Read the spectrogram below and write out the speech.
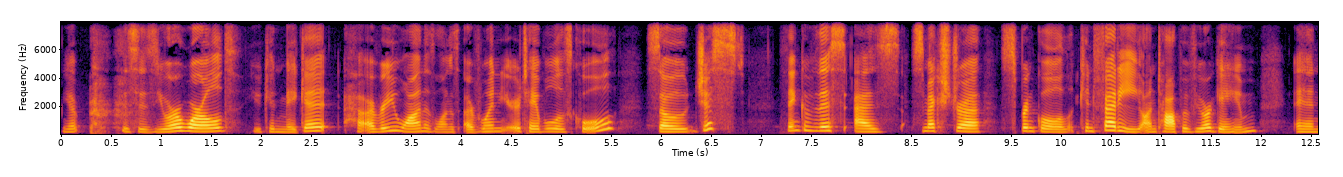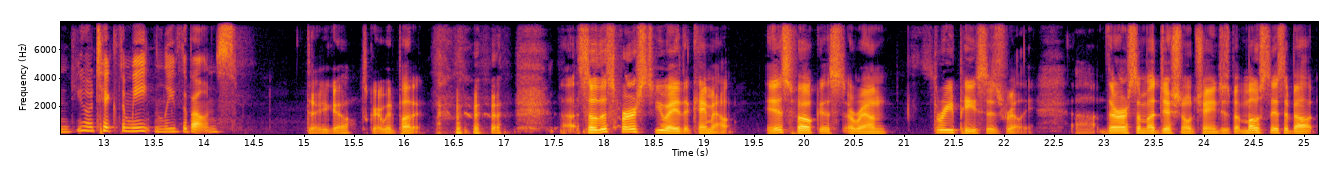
Yep. This is your world. You can make it however you want as long as everyone at your table is cool. So just think of this as some extra sprinkle confetti on top of your game and, you know, take the meat and leave the bones. There you go. It's a great way to put it. uh, so this first UA that came out is focused around three pieces, really. Uh, there are some additional changes, but mostly it's about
